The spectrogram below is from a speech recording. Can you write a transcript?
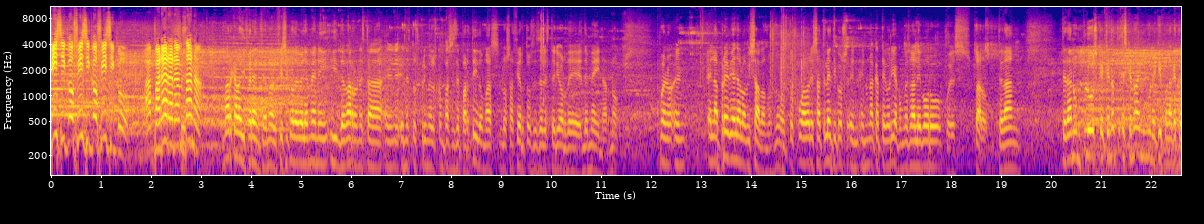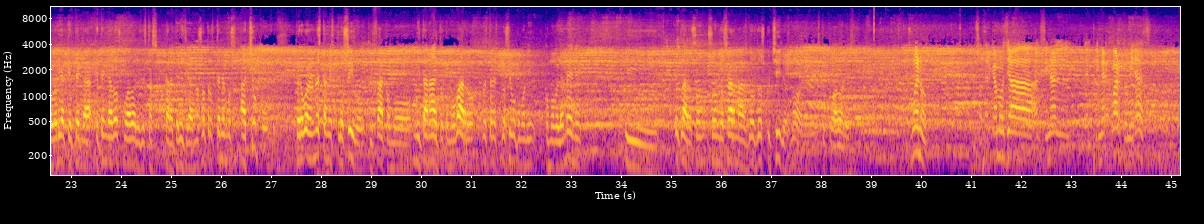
Físico, físico, físico. A parar Aranzana. Marca la diferencia, ¿no? El físico de Belemene y, y de Barro en, esta, en, en estos primeros compases de partido, más los aciertos desde el exterior de, de Maynard, ¿no? Bueno, en, en la previa ya lo avisábamos, ¿no? Estos jugadores atléticos en, en una categoría como es la Leboro, pues claro, te dan, te dan un plus que, que no, es que no hay ningún equipo en la categoría que tenga, que tenga dos jugadores de estas características. Nosotros tenemos a Chuku, pero bueno, no es tan explosivo, quizá como, ni tan alto como Barro, no es tan explosivo como, como Belemene. Y, claro, son, son dos armas, dos, dos cuchillos, ¿no? Estos jugadores. Pues bueno, nos acercamos ya al final del primer cuarto, mirad.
